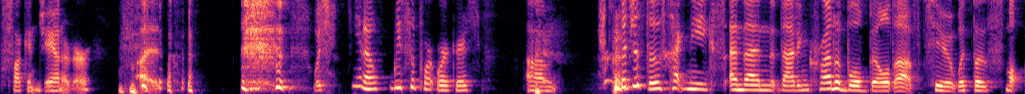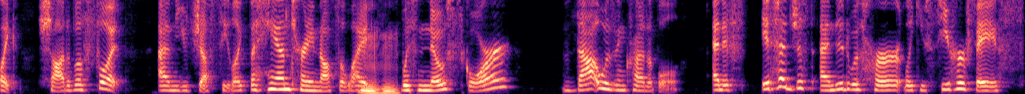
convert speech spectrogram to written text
fucking janitor Uh, which you know we support workers um but just those techniques and then that incredible build up to with the small like shot of a foot and you just see like the hand turning off the light Mhm. with no score that was incredible and if it had just ended with her like you see her face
